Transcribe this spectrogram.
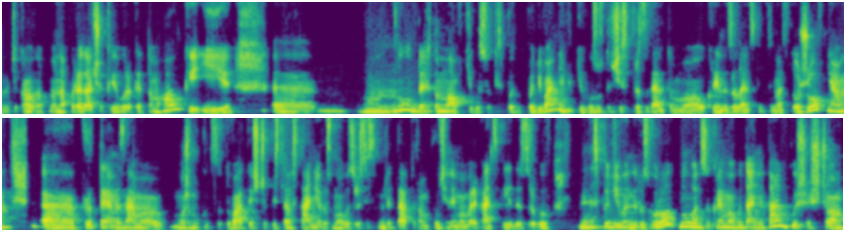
натякав на, на передачу Києву ракет томагавки, і е, ну, дехто мав ті високі сподівання від його зустрічі з президентом е, України Зеленським 17 жовтня. Е, проте ми знаємо, можемо констатувати, що після останньої розмови з російським диктатором Путіним американський лідер зробив несподіваний розворот. Ну от, зокрема, видання Time пише, що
